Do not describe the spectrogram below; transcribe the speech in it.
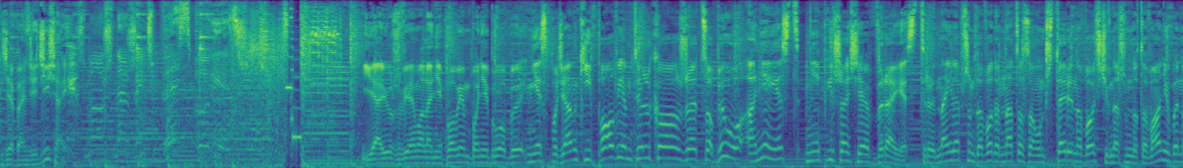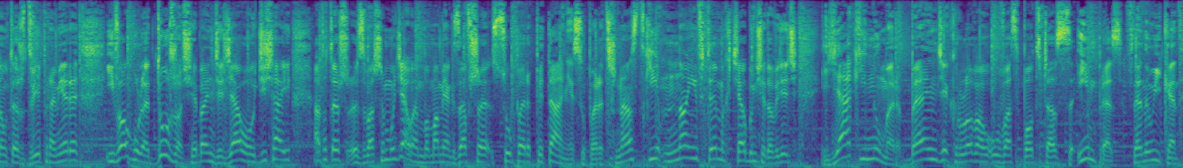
Gdzie będzie dzisiaj? można żyć bez powietrza. Ja już wiem, ale nie powiem, bo nie byłoby niespodzianki. Powiem tylko, że co było, a nie jest, nie pisze się w rejestr. Najlepszym dowodem na to są cztery nowości w naszym notowaniu, będą też dwie premiery i w ogóle dużo się będzie działo dzisiaj, a to też z waszym udziałem, bo mam jak zawsze super pytanie, super trzynastki. No i w tym chciałbym się dowiedzieć, jaki numer będzie królował u was podczas imprez w ten weekend.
